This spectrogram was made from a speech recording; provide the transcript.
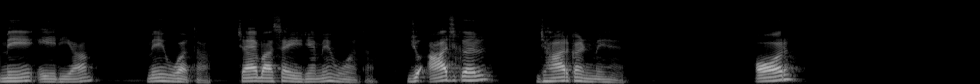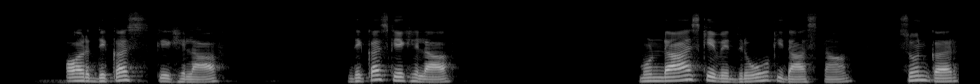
में एरिया में हुआ था। चायबासा एरिया में हुआ था, जो आजकल झारखंड में है। और और दिकस के खिलाफ, दिकस के खिलाफ मुंडास के विद्रोह की दास्तां सुनकर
